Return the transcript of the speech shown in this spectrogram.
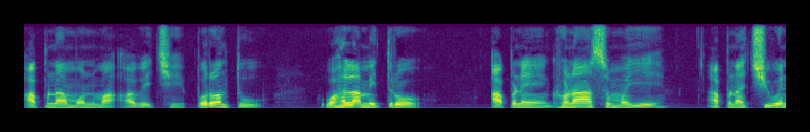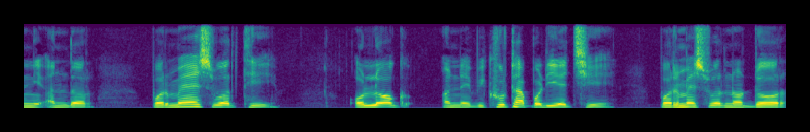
આપણા મનમાં આવે છે. પરંતુ વહાલા મિત્રો, આપણે ઘણા સમયે આપણા જીવનની અંદર પરમેશ્વરથી અલગ અને વિખૂટા પડીએ છીએ. પરમેશ્વરનો ડર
